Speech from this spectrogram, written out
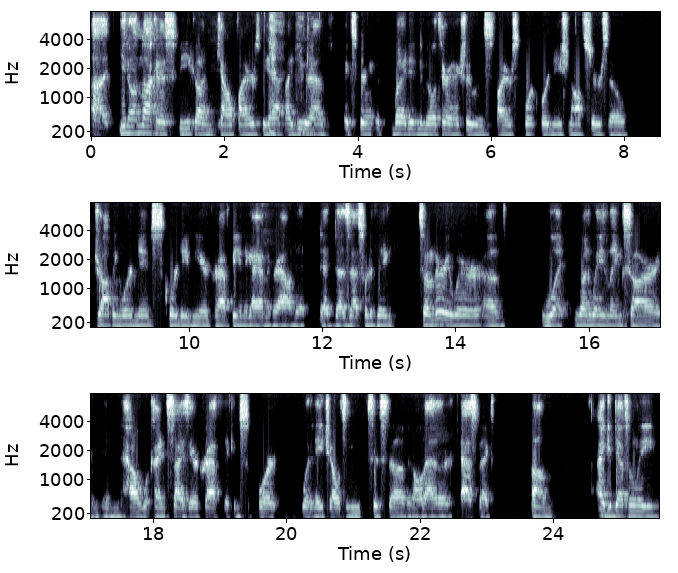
Uh, you know i'm not going to speak on cal fire's behalf. I do have experience. What i did in the military actually was fire support coordination officer so dropping ordnance coordinating the aircraft being the guy on the ground that, that does that sort of thing. So i'm very aware of what runway lengths are and, and how what kind of size aircraft they can support what an hlz consists of and all that other aspects. Um, i could definitely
